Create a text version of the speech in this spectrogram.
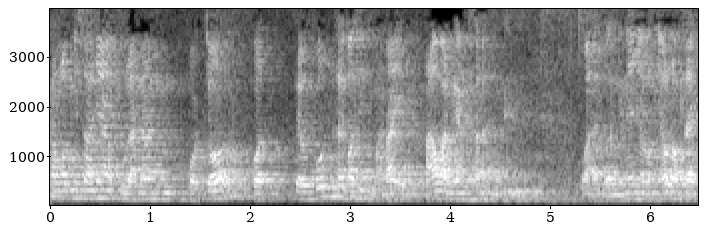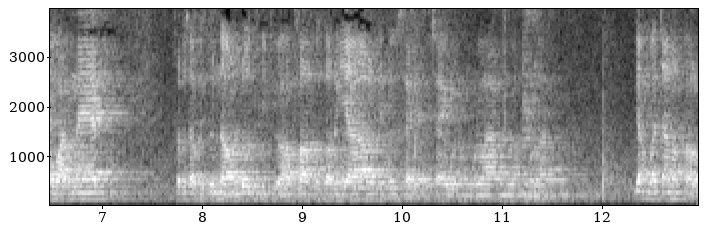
kalau misalnya bulanan bocor buat telepon saya masih dimarahin, tawan kan. Wah, itu akhirnya nyolong-nyolong saya ke warnet. Terus habis itu download video apa tutorial gitu saya saya ulang-ulang, ulang-ulang. Enggak baca novel.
